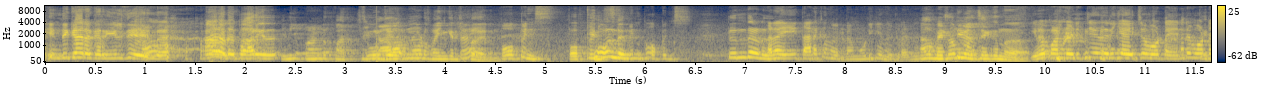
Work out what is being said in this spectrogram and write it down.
ഹിന്ദിക്കാരൊക്കെ റീൽസ് ചെയ്യുന്നത് പാറിയത്? ഇനി പണ്ട് പച്ച കളറിനോട് ഭയങ്കര ഇഷ്ടമായിരുന്നു. പോപ്പിൻസ്. പോപ്പിൻസ്. പോപ്പിൻസ്. എന്താണ് അല്ല ഈ തലക്ക് നോക്കിട്ടാ മുടിക്ക് നോക്കിട്ടാ വെട്ടി വെച്ചേക്കുന്നതാ. ഇവ പണ്ട് എഡിറ്റ് ചെയ്ത് എനിക്ക് അയച്ച ഫോട്ടോ എന്റെ ഫോട്ടോ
